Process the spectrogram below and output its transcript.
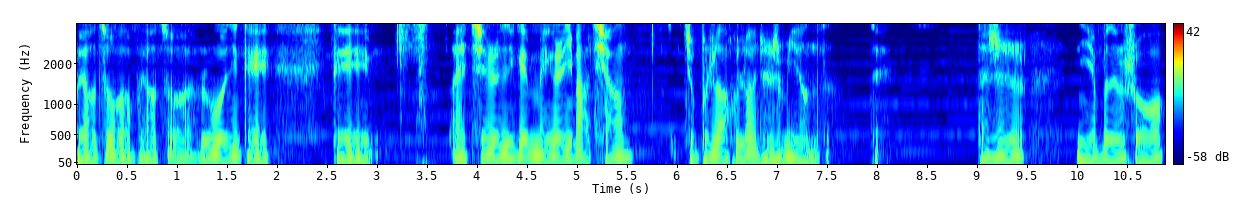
不要作恶，不要作恶。如果你给给，哎，其实你给每个人一把枪，就不知道会乱成什么样子。对，但是你也不能说。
